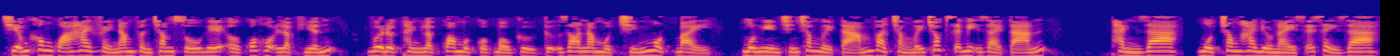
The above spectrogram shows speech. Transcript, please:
chiếm không quá 2,5% số ghế ở Quốc hội lập hiến, vừa được thành lập qua một cuộc bầu cử tự do năm 1917, 1918 và chẳng mấy chốc sẽ bị giải tán. Thành ra, một trong hai điều này sẽ xảy ra,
